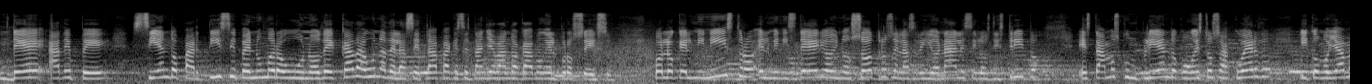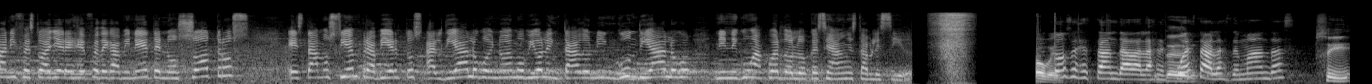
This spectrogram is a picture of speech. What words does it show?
de ADP, siendo partícipe número uno de cada una de las etapas que se están llevando a cabo en el proceso. Por lo que el ministro, el ministerio y nosotros en las regionales y los distritos estamos cumpliendo con estos acuerdos y como ya manifestó ayer el jefe de gabinete, nosotros estamos siempre abiertos al diálogo y no hemos violentado ningún diálogo ni ningún acuerdo de lo que se han establecido. Entonces están dadas las respuestas a las demandas. Sí,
